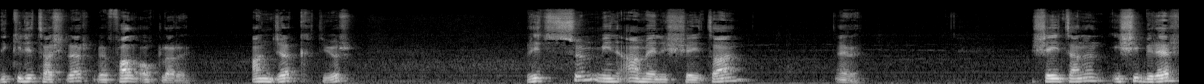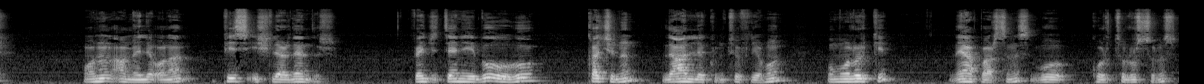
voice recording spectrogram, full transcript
dikili taşlar ve fal okları. Ancak diyor ritsüm min ameli şeytan. Evet. Şeytanın işi birer onun ameli olan pis işlerdendir. Fectenibuhu kaçının leallekum tüflihun umulur ki ne yaparsınız? Bu kurtulursunuz.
